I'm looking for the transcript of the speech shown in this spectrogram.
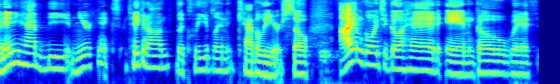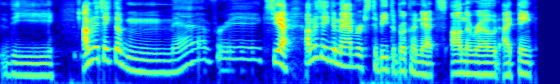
And then you have the New York Knicks taking on the Cleveland Cavaliers. So I am going to go ahead and go with the. I'm going to take the Mavericks. Yeah, I'm going to take the Mavericks to beat the Brooklyn Nets on the road. I think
